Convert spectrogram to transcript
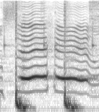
yourself.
